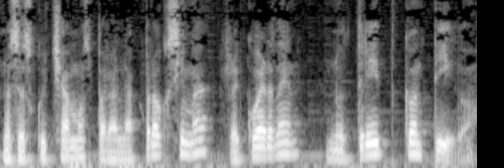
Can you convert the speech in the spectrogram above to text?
Nos escuchamos para la próxima. Recuerden, Nutrit contigo.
